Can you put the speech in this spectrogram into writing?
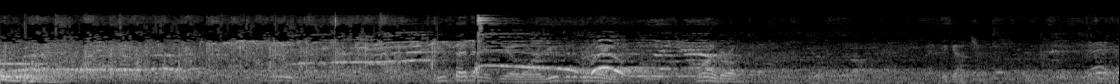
Use that energy, Laura. Use it in the ring. Come on, girl. We got you.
